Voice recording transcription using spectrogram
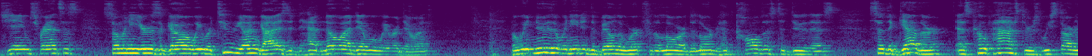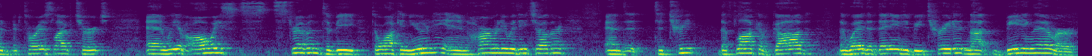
James Francis so many years ago. We were two young guys that had no idea what we were doing. But we knew that we needed to build a work for the Lord. The Lord had called us to do this. So together, as co-pastors, we started Victorious Life Church, and we have always striven to be to walk in unity and in harmony with each other, and to, to treat the flock of God the way that they need to be treated, not beating them or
